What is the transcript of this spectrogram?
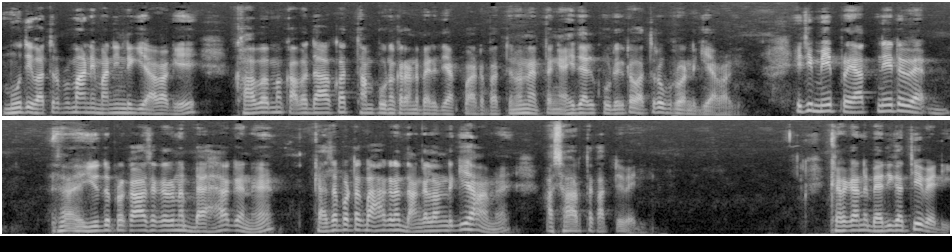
මූදි වතුර ප්‍රමාණය මනින්න ගියා වගේ කවම කවදාකවත් සම්පූර්ණ කරන්න බැරි දෙයක් වාටපත් වෙනවා නැත්නම් ඇහිදල් කූඩේකට වතුර පුරවන්න ගියා වගේ. ඉතින් මේ ප්‍රයත්නයේට යුද ප්‍රකාශ කරන බැහැගෙන කැසපොට බහගෙන දඟලන්න ගියාම අසාර්ථකත්වය වැඩි. කරගන්න බැරි ගතිය වැඩි.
